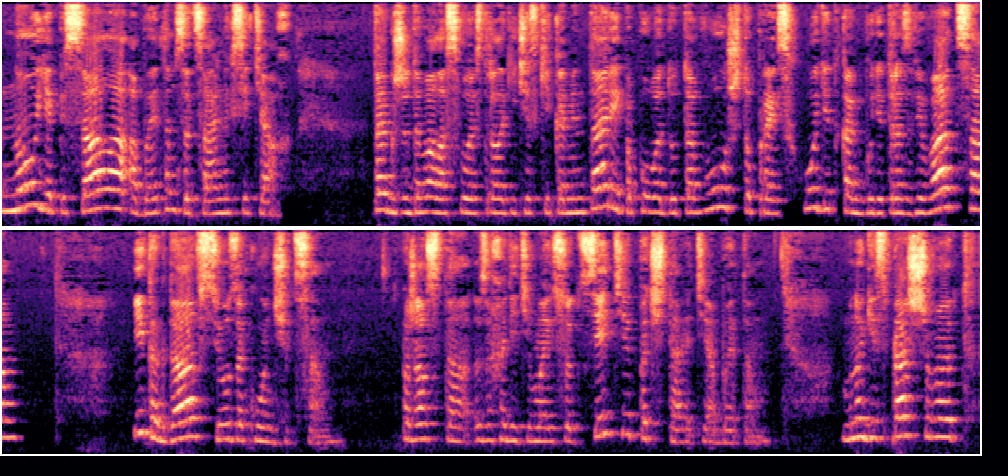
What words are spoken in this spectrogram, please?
но я писала об этом в социальных сетях. Также давала свой астрологический комментарий по поводу того, что происходит, как будет развиваться и когда все закончится. Пожалуйста, заходите в мои соцсети, почитайте об этом. Многие спрашивают,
